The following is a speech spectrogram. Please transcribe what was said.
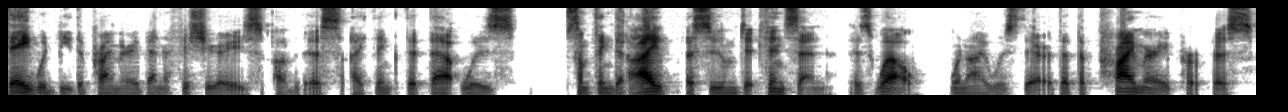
they would be the primary beneficiaries of this. I think that that was something that I assumed at FinCEN as well when I was there, that the primary purpose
